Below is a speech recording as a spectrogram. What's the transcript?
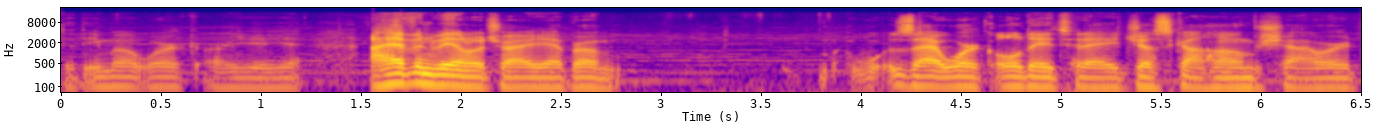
Did the emote work? Are you yet? I haven't been able to try it yet, bro. Was at work all day today, just got home, showered.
